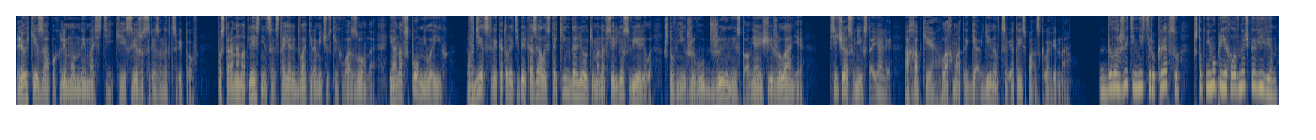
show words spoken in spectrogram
легкий запах лимонной мастики и свежесрезанных цветов. По сторонам от лестницы стояли два керамических вазона, и она вспомнила их. В детстве, которое теперь казалось таким далеким, она всерьез верила, что в них живут джины, исполняющие желания. Сейчас в них стояли охапки лохматых георгинов цвета испанского вина. «Доложите мистеру Крэпсу, что к нему приехала внучка Вивиан»,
